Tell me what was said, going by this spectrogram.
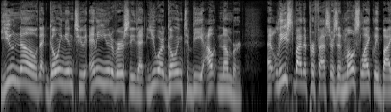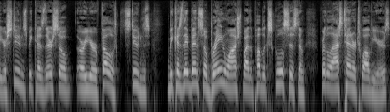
You know that going into any university that you are going to be outnumbered at least by the professors and most likely by your students because they're so or your fellow students because they've been so brainwashed by the public school system for the last 10 or 12 years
